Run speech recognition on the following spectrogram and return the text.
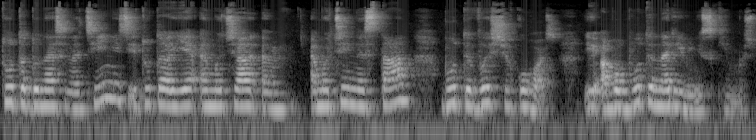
тут донесена цінність і тут є емоці... ем, емоційний стан бути вище когось і, або бути на рівні з кимось.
